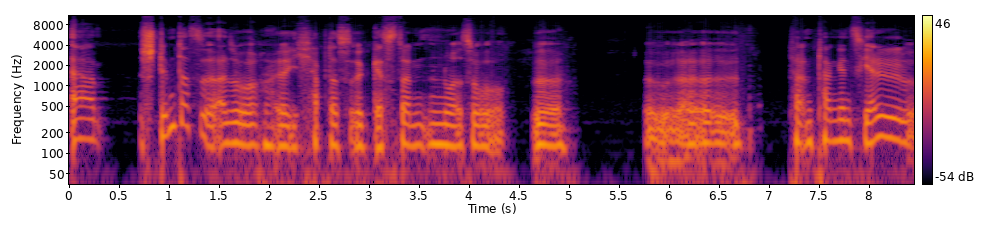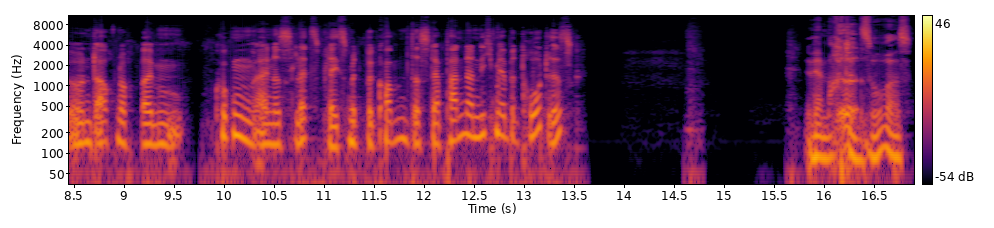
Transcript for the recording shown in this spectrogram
Ähm, stimmt das? Also äh, ich habe das äh, gestern nur so äh, äh, tan tangentiell und auch noch beim Gucken eines Let's Plays mitbekommen, dass der Panda nicht mehr bedroht ist. Wer macht denn Äh. sowas?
